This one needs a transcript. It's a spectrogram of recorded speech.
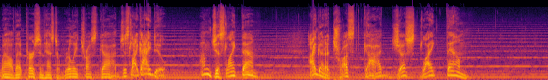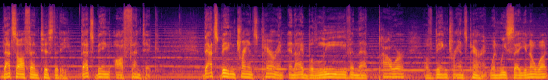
wow, that person has to really trust God, just like I do. I'm just like them. I got to trust God just like them. That's authenticity. That's being authentic. That's being transparent. And I believe in that power of being transparent when we say, you know what?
